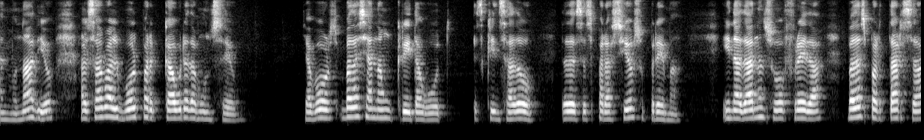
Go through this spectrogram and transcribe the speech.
en Monadio alçava el vol per caure damunt seu. Llavors va deixar anar un crit agut, esquinçador, de desesperació suprema, i nedant en suor freda va despertar-se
